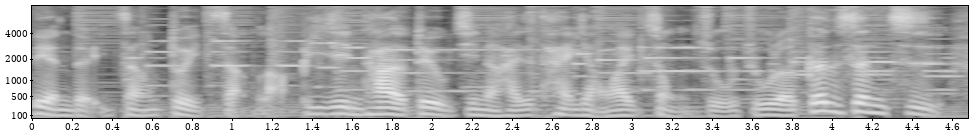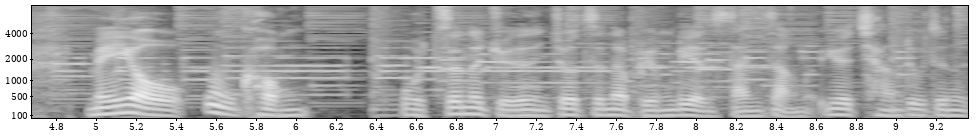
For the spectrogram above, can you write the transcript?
练的一张队长啦，毕竟他的队伍技能还是太仰赖种族除了，更甚至没有悟空。我真的觉得你就真的不用练三藏了，因为强度真的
